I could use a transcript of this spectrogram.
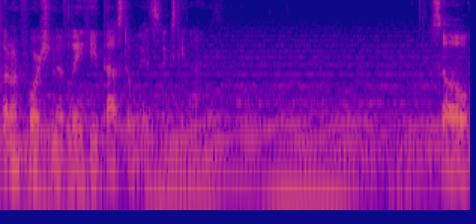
but unfortunately, he passed away at 69. So,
